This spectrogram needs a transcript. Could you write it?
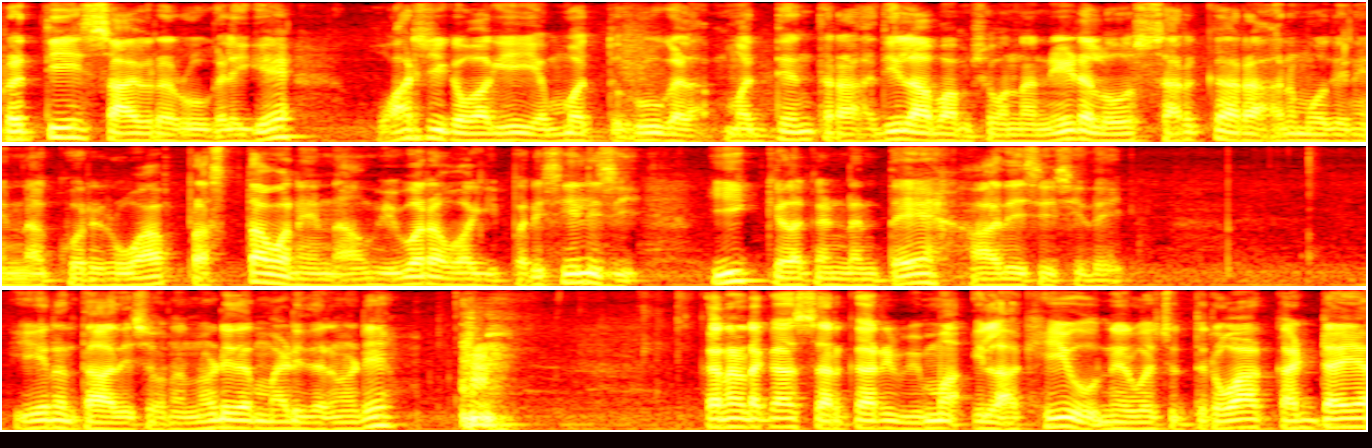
ಪ್ರತಿ ಸಾವಿರ ರುಗಳಿಗೆ ವಾರ್ಷಿಕವಾಗಿ ಎಂಬತ್ತು ರುಗಳ ಮಧ್ಯಂತರ ಅಧಿಲಾಭಾಂಶವನ್ನು ನೀಡಲು ಸರ್ಕಾರ ಅನುಮೋದನೆಯನ್ನು ಕೋರಿರುವ ಪ್ರಸ್ತಾವನೆಯನ್ನು ವಿವರವಾಗಿ ಪರಿಶೀಲಿಸಿ ಈ ಕೆಳಕಂಡಂತೆ ಆದೇಶಿಸಿದೆ. ಏನಂತ ಆದೇಶವನ್ನು ನೋಡಿದ, ಮಾಡಿದರೆ ನೋಡಿ. ಕರ್ನಾಟಕ ಸರ್ಕಾರಿ ವಿಮಾ ಇಲಾಖೆಯು ನಿರ್ವಹಿಸುತ್ತಿರುವ ಕಡ್ಡಾಯ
